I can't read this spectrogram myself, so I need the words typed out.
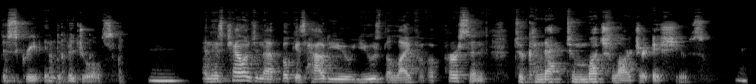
discrete individuals. Mm. And his challenge in that book is how do you use the life of a person to connect to much larger issues Right,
